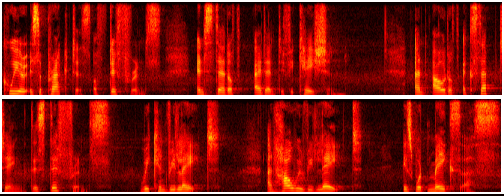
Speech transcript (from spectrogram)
Queer is a practice of difference instead of identification. And out of accepting this difference, we can relate. And how we relate is what makes us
